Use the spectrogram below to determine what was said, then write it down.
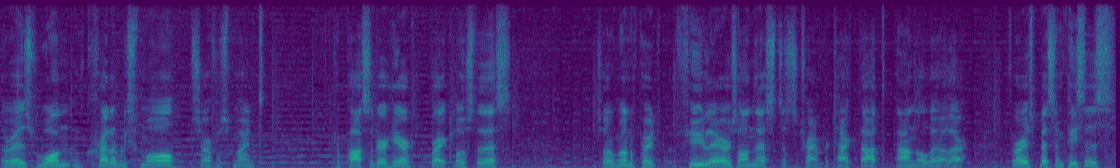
There is one incredibly small surface mount capacitor here, very close to this. So I'm going to put a few layers on this just to try and protect that and all the other various bits and pieces.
